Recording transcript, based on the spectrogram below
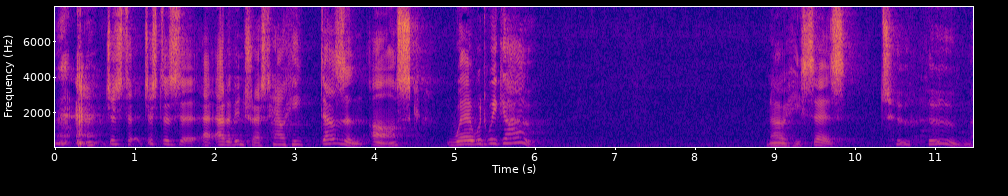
just, just as uh, out of interest, how he doesn't ask, Where would we go? No, he says, To whom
